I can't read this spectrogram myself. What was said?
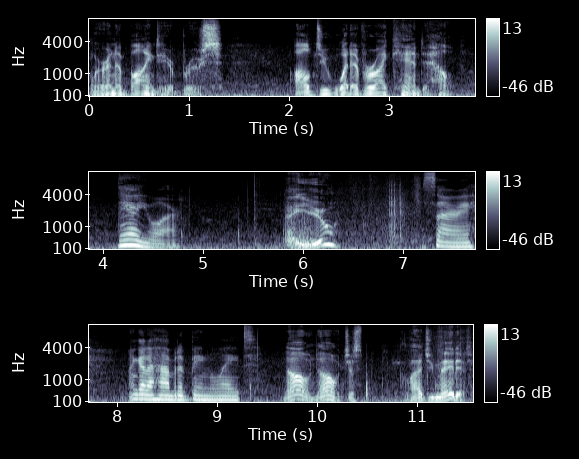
We're in a bind here, Bruce. I'll do whatever I can to help. There you are. Hey, you? Sorry. I got a habit of being late. No, no, just glad you made it.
